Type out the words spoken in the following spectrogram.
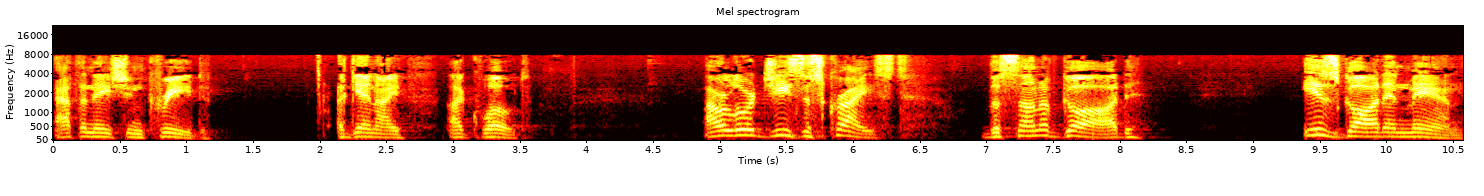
Athanasian Creed. Again, I, I quote, our Lord Jesus Christ, the Son of God, is God and man.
